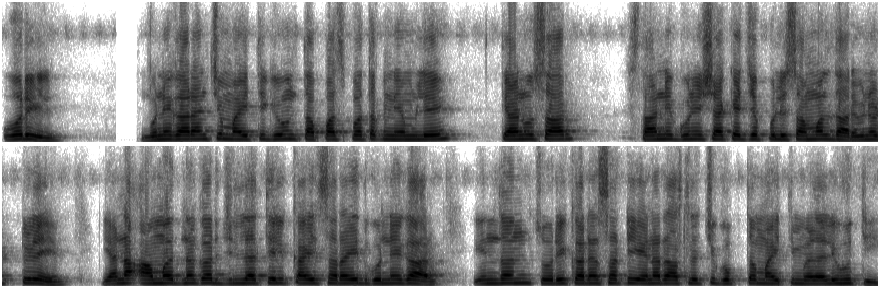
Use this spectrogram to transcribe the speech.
वरील गुन्हेगारांची माहिती घेऊन तपास पथक नेमले. त्यानुसार स्थानिक गुन्हे शाखेचे पोलीस अंमलदार विनोद टिळे यांना अहमदनगर जिल्ह्यातील काही सराईत गुन्हेगार इंधन चोरी करण्यासाठी येणार असल्याची गुप्त माहिती मिळाली होती.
